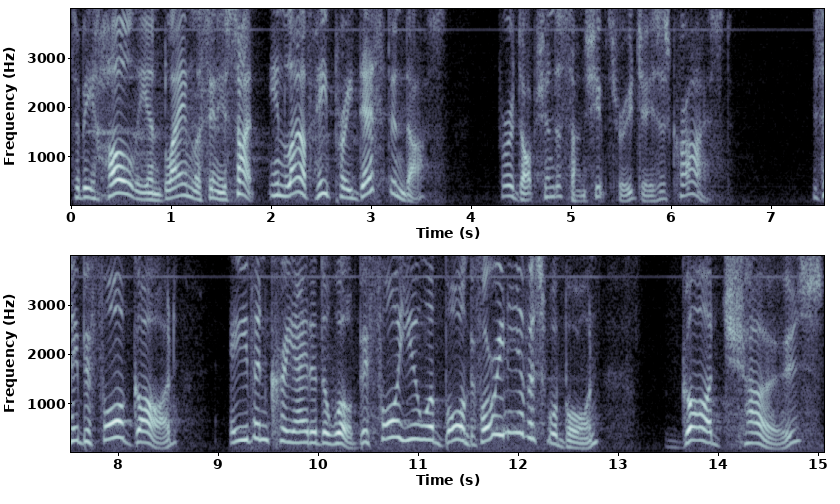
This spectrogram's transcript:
to be holy and blameless in his sight. In love, he predestined us for adoption to sonship through Jesus Christ. You see, before God even created the world, before you were born, before any of us were born, God chose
